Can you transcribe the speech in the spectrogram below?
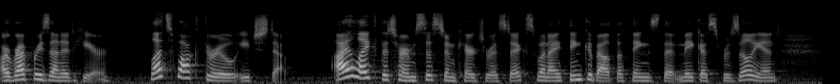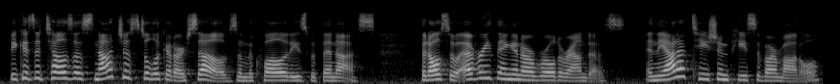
are represented here. Let's walk through each step. I like the term system characteristics when I think about the things that make us resilient because it tells us not just to look at ourselves and the qualities within us, but also everything in our world around us. In the adaptation piece of our model,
